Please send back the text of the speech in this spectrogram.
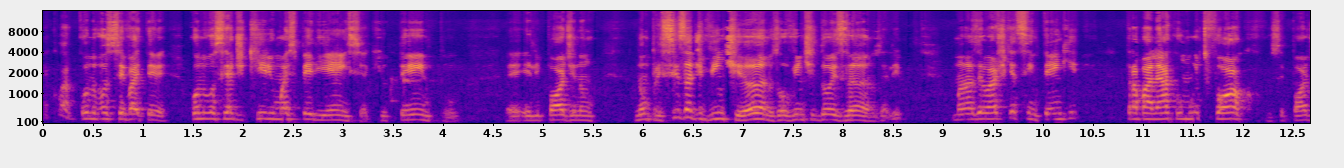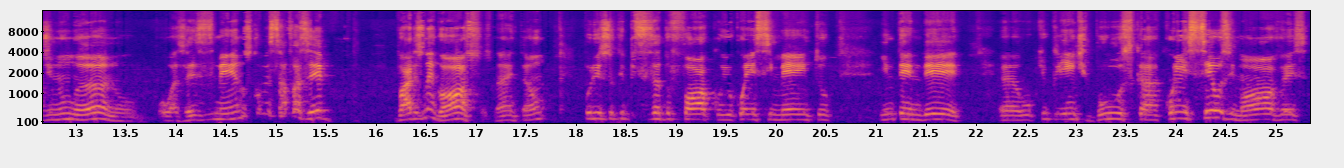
É claro, quando você vai ter, quando você adquire uma experiência que o tempo é, ele pode não não precisa de 20 anos ou 22 anos, ele, mas eu acho que assim tem que trabalhar com muito foco. Você pode, num ano, ou às vezes menos, começar a fazer vários negócios. Né? Então, por isso que precisa do foco e o conhecimento, entender é, o que o cliente busca, conhecer os imóveis,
